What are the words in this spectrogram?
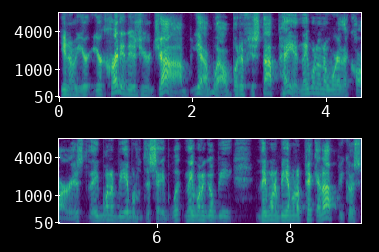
you know your your credit is your job, yeah, well, but if you stop paying, they want to know where the car is. They want to be able to disable it, and they want to go be they want to be able to pick it up because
